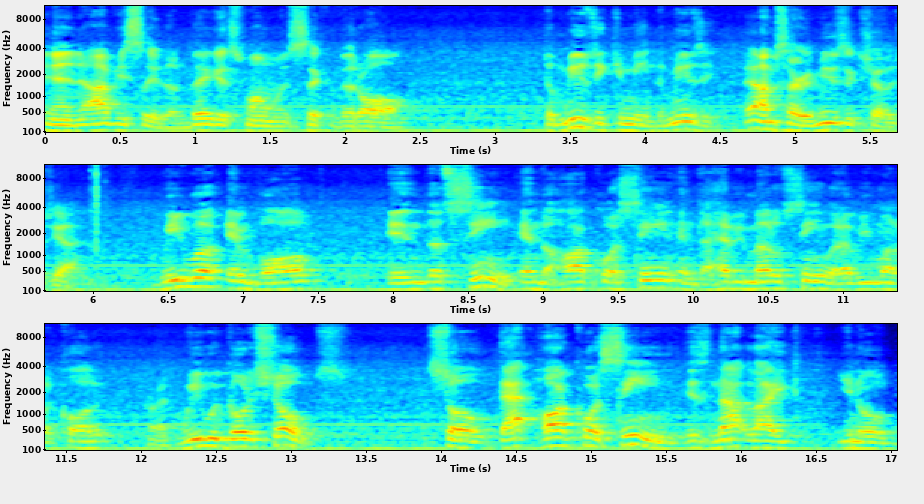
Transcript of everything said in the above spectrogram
And obviously, the biggest one was "Sick of It All." The music, you mean the music? I'm sorry, music shows. Yeah. We were involved in the scene, in the hardcore scene, in the heavy metal scene, whatever you want to call it. Right. We would go to shows. So that hardcore scene is not like you know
